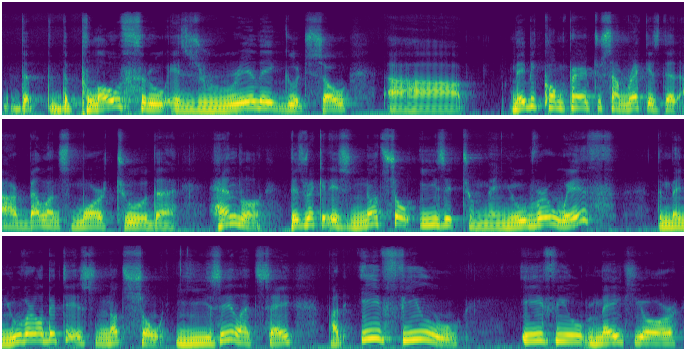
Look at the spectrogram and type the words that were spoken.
the, the flow through is really good. So uh, maybe compared to some rackets that are balanced more to the handle this racket is not so easy to maneuver with. The maneuverability is not so easy let's say but if you if you make your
